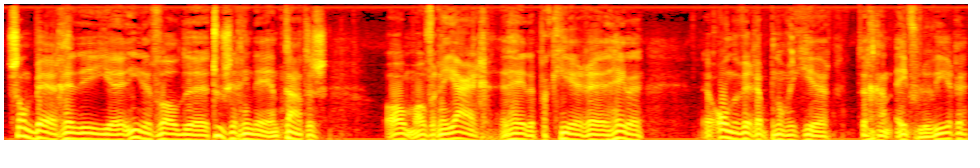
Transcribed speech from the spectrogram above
Zandbergen die in ieder geval de toezegging deed aan Taters om over een jaar het hele parkeer, het hele onderwerp nog een keer te gaan evalueren.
